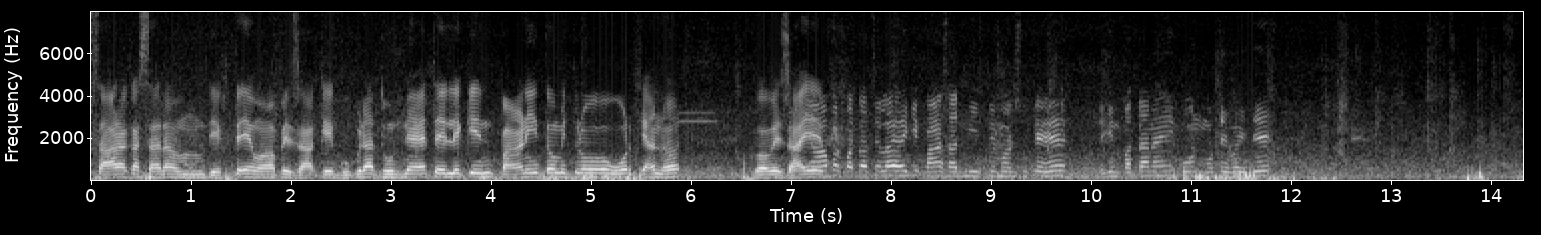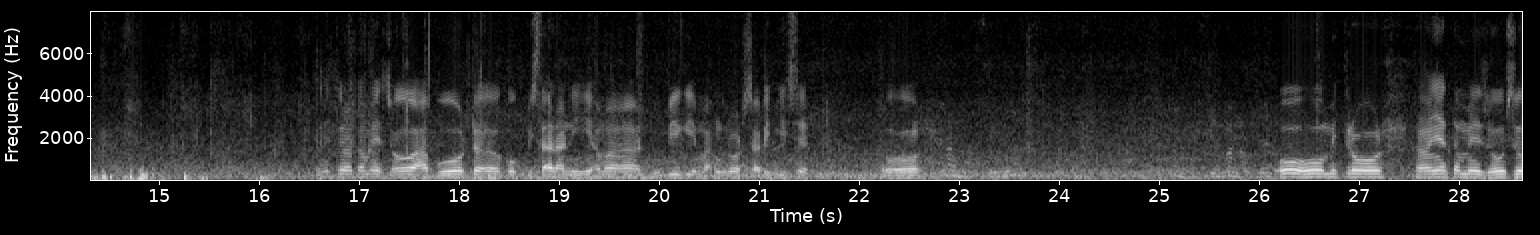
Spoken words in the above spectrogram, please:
सारा का सारा हम देखते हैं वहाँ पे जाके गुबरा ढूंढने आए थे लेकिन पानी तो मित्रों और क्या न तो હવે જાય यहाँ पर पता चला है कि पांच आदमी इसमें मर चुके हैं लेकिन पता नहीं कौन मोटे भाई थे મિત્રો, તમે જો આ બોટ કોઈક વિસ્તારાની આમાં ડૂબી ગઈ, માંગરોળ સરી ગઈ છે. તો ઓહો, મિત્રો, અહીંયા તમે જોશો,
